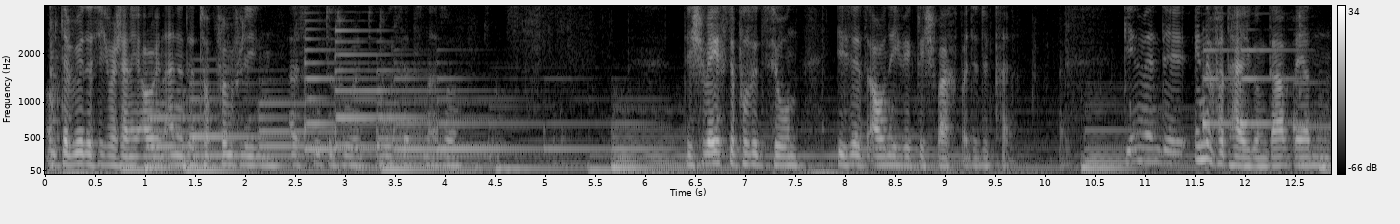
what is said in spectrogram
und der würde sich wahrscheinlich auch in einer der Top 5 Ligen als guter Torhüter durchsetzen. Also die schwächste Position ist jetzt auch nicht wirklich schwach bei der Türkei. Gehen wir in die Innenverteidigung. Da werden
